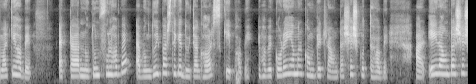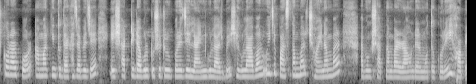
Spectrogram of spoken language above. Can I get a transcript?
আমার কি হবে? একটা নতুন ফুল হবে এবং দুই পাশ থেকে দুইটা ঘর স্কিপ হবে। এভাবে করেই আমার কমপ্লিট রাউন্ডটা শেষ করতে হবে। আর এই রাউন্ডটা শেষ করার পর আমার কিন্তু দেখা যাবে যে এই ষাটটি ডাবল ক্রোশেটের উপরে যে লাইনগুলো আসবে, সেগুলো আবার ওই যে পাঁচ নাম্বার, ছয় নাম্বার এবং সাত নাম্বার রাউন্ডের মতো করেই হবে।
